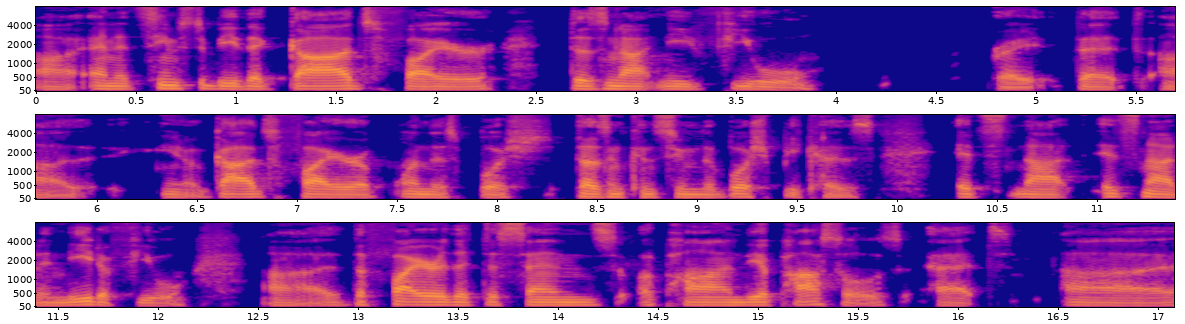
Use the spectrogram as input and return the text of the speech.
uh, and it seems to be that god's fire does not need fuel right? That uh, you know God's fire on this bush doesn't consume the bush because it's not it's not in need of fuel. Uh, the fire that descends upon the apostles at uh,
